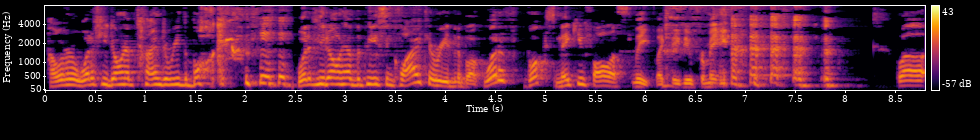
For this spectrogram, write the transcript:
However, what if you don't have time to read the book? what if you don't have the peace and quiet to read the book? What if books make you fall asleep like they do for me? Well,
